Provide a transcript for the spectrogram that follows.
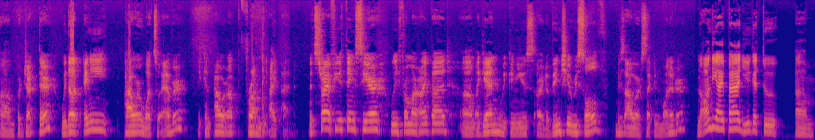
um, project there without any power whatsoever. It can power up from the iPad. Let's try a few things here with from our iPad. Um, again, we can use our DaVinci Resolve. This is our second monitor. Now on the iPad, you get to um,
